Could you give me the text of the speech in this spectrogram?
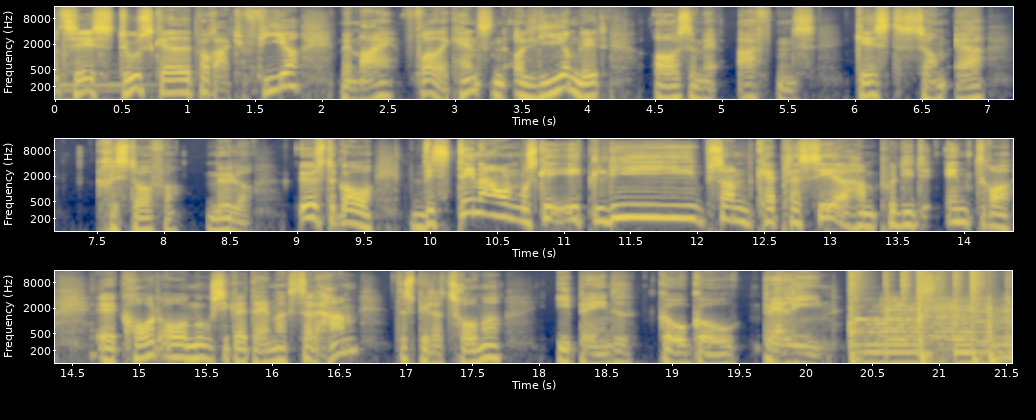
lytter til Stusgade på Radio 4 med mig, Frederik Hansen, og lige om lidt også med aftens gæst, som er Christoffer Møller Østergaard. Hvis det navn måske ikke lige sådan kan placere ham på dit indre øh, kort over musiker i Danmark, så er det ham, der spiller trommer i bandet Go Go Berlin. Musik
